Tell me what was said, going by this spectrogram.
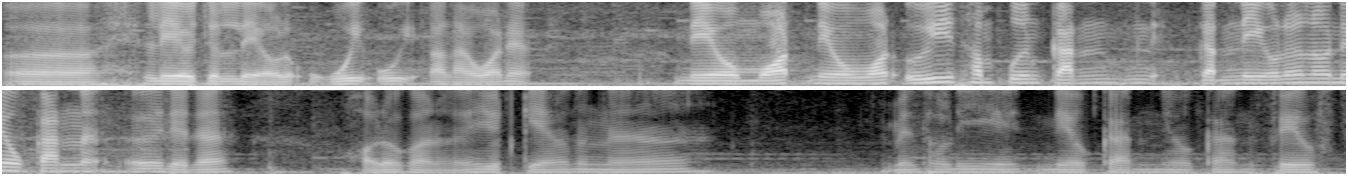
เออเลวจนเหลวเลยอุ้ยอุ้ยอะไรวะเนี่ย เนลมอสเนลมอสเอ้ยทำปืนกันกันเนลแล้วแล้วเนลกันอะเออเดี๋ยวนะขอดูก่อนหยุดเกมแป๊บนึงนะเมนทอรี่เนลกันเนลกันเฟลเฟ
